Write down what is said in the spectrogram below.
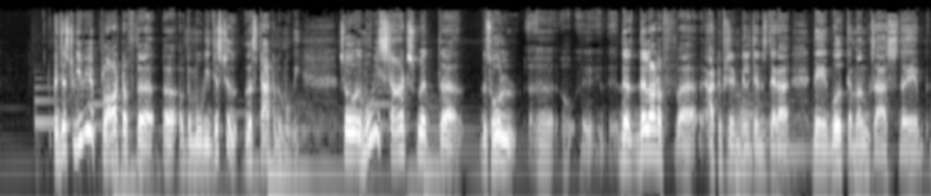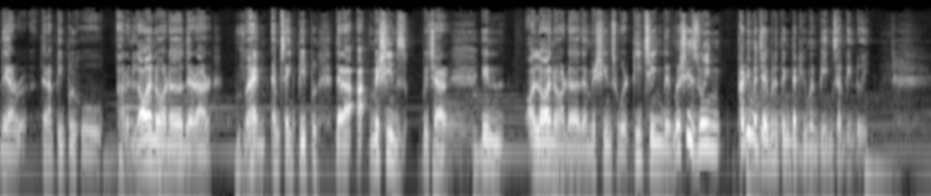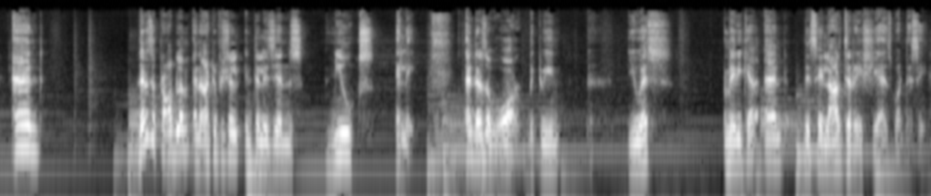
Now, just to give you a plot of the uh, of the movie, just to the start of the movie. So the movie starts with uh, this whole uh, there, there, are a lot of uh, artificial intelligence. There are they work amongst us. They they are there are people who are in law and order. There are I'm, I'm saying people. There are uh, machines which are in law and order. Are machines who are teaching. The machines doing pretty much everything that human beings have been doing. And there is a problem, and artificial intelligence nukes LA. And there's a war between US, America, and they say larger Asia is what they say.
